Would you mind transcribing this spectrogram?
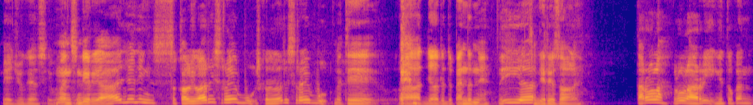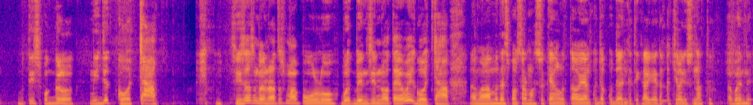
Ya juga sih main sendiri aja nih sekali lari seribu sekali lari seribu. Berarti uh, jalur independen ya? Iya. Sendiri soalnya. Taruhlah lu lari gitu kan betis pegel mijet gocap. Sisa 950 buat bensin OTW gocap. Lama-lama ada sponsor masuk yang lu tahu yang kuda-kudaan ketika lagi anak kecil lagi sunat tuh. Apa nih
